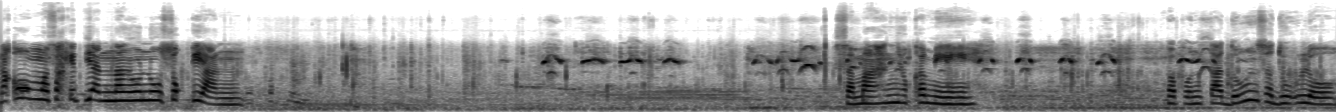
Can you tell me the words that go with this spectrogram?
Naku, masakit yan. Nanunusok yan. Samahan nyo kami. Papunta doon sa dulo.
